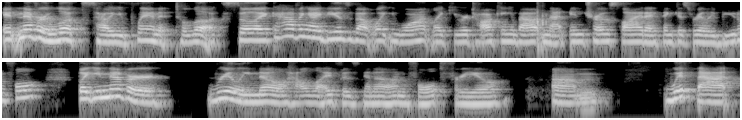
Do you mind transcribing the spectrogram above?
it never looks how you plan it to look. So, like having ideas about what you want, like you were talking about in that intro slide, I think is really beautiful, but you never really know how life is going to unfold for you. Um, with that,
